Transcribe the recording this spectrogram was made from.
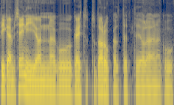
pigem seni on nagu käitutud arukalt, et ei ole nagu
